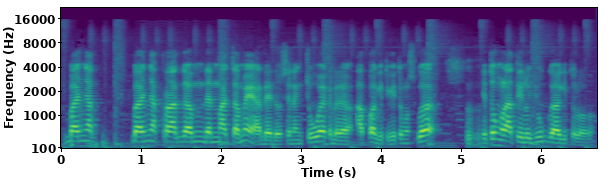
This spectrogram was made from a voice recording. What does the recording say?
banyak banyak ragam dan macamnya ya. Ada dosen yang cuek, ada apa gitu-gitu. Maksud gua itu ngelatih lu juga gitu loh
